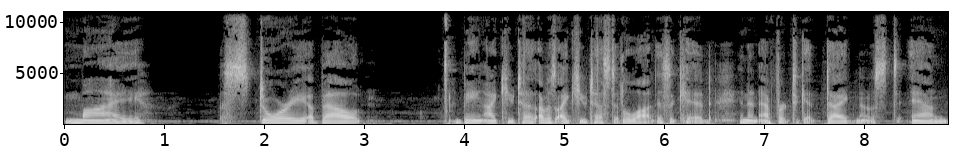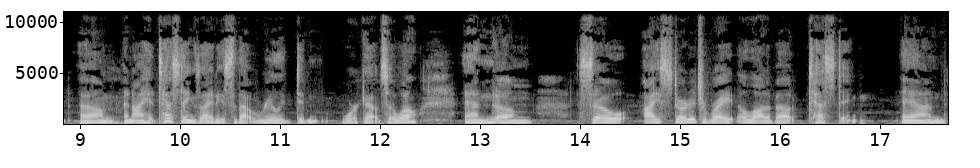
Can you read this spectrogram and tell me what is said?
my story about being IQ test. I was IQ tested a lot as a kid in an effort to get diagnosed, and um, mm. and I had test anxiety, so that really didn't work out so well. And um, so I started to write a lot about testing, and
